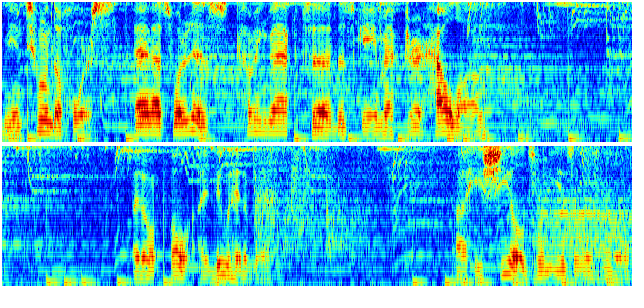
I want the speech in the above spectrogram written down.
We entune the horse, and that's what it is. Coming back to this game after how long? I don't... Oh, I do hit him there. Uh, he shields when he is in his little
